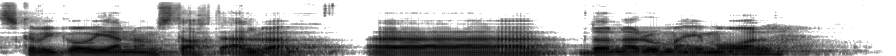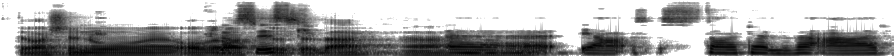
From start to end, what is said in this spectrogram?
Skal vi gå gjennom Start 11? Uh, Roma i mål. Det var ikke noe overraskelse Klassisk. der. Eh, ja, Start 11 er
